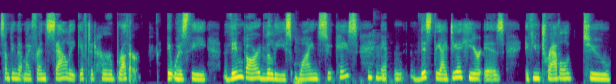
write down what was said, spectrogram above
something that my friend Sally gifted her brother. It was the VinGardeValise wine suitcase. Mm-hmm. And this, the idea here is if you travel to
